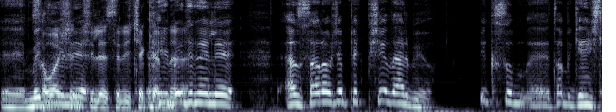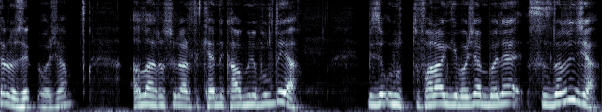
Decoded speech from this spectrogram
e, Medineli, Savaşın çilesini çekenlere. Medineli Ensar'a hocam pek bir şey vermiyor. Bir kısım e, tabii gençler özellikle hocam. Allah Resulü artık kendi kavmini buldu ya. Bizi unuttu falan gibi hocam böyle sızlanınca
